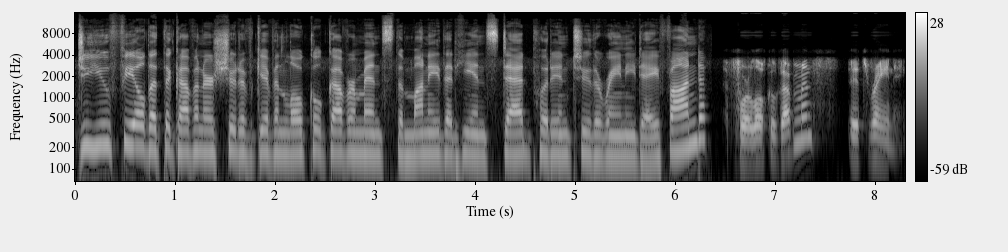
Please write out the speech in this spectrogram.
Do you feel that the governor should have given local governments the money that he instead put into the rainy day fund? For local governments, it's raining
